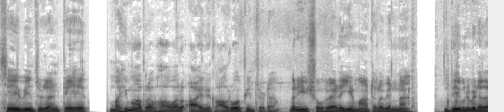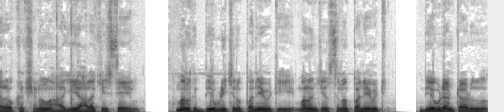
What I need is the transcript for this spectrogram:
సేవించుట అంటే మహిమా ప్రభావాలు ఆయనకు ఆరోపించుట. మరి ఈ శుభవేళ ఈ మాటలు విన్నా దేవుని విడదారా ఒక క్షణం ఆగి ఆలకిస్తే మనకు దేవుడిచ్చిన పని ఏమిటి మనం చేస్తున్న పని ఏమిటి దేవుడు అంటాడు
